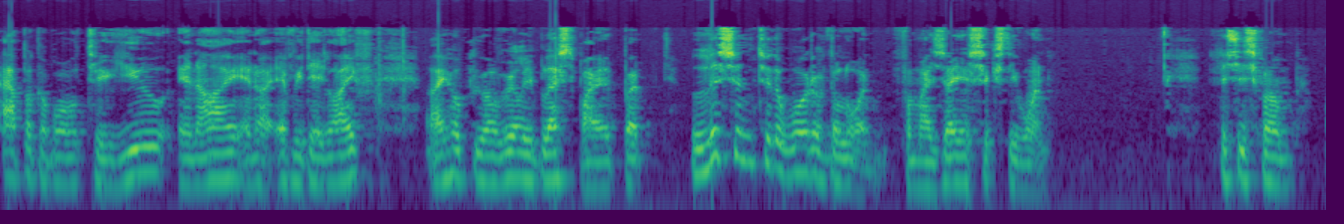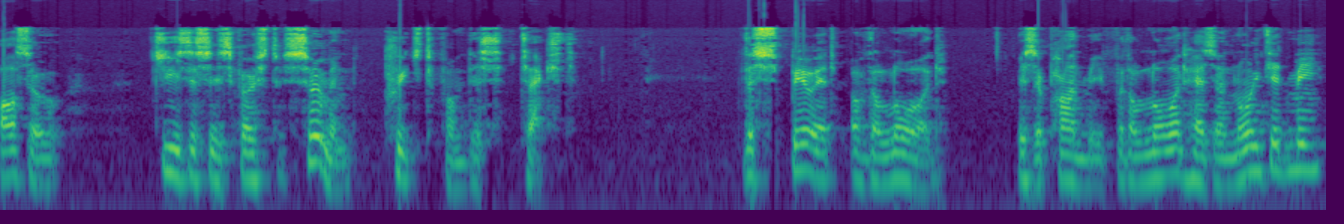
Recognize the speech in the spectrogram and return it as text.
applicable to you and I in our everyday life. I hope you are really blessed by it. But listen to the word of the Lord from Isaiah 61. This is from also Jesus' first sermon preached from this text. The Spirit of the Lord is upon me, for the Lord has anointed me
